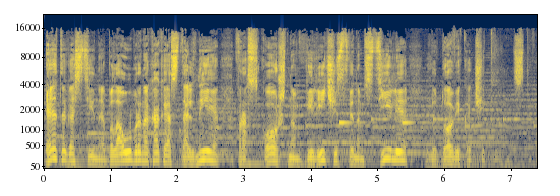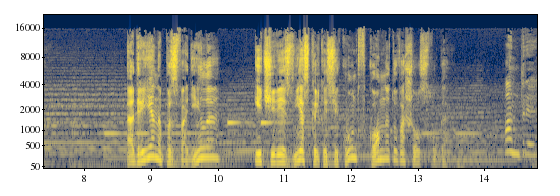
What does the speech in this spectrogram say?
Эта гостиная была убрана, как и остальные, в роскошном, величественном стиле Людовика XIV. Адриена позвонила и через несколько секунд в комнату вошел слуга. Андре,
